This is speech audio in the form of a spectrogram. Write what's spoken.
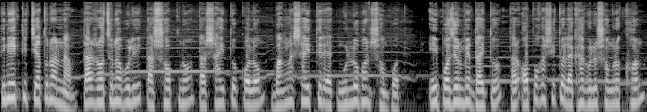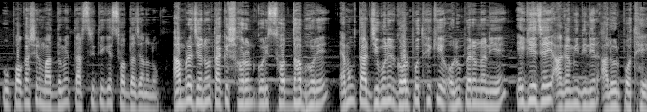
তিনি একটি চেতনার নাম। তার রচনাবলী, তার স্বপ্ন, তার সাহিত্য কলম, বাংলা সাহিত্যের এক মূল্যবান সম্পদ। এই প্রজন্মের দায়িত্ব তার অপ্রকাশিত লেখাগুলো সংরক্ষণ ও প্রকাশের মাধ্যমে তার স্মৃতিকে শ্রদ্ধা জানানো। আমরা যেন তাকে স্মরণ করি শ্রদ্ধা ভরে এবং তার জীবনের গল্প থেকে অনুপ্রেরণা নিয়ে এগিয়ে যাই আগামী দিনের আলোর পথে।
